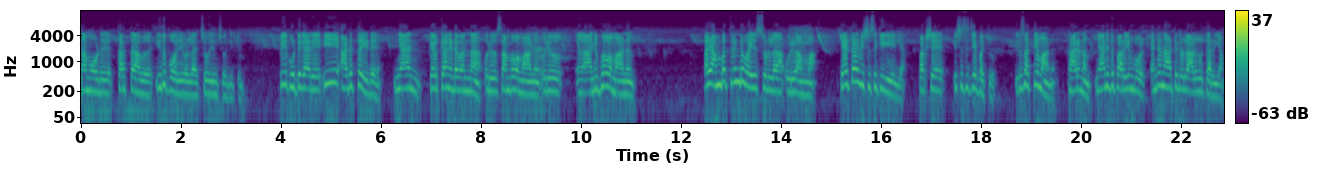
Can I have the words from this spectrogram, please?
നമ്മോട് കർത്താവ് ഇതുപോലെയുള്ള ചോദ്യം ചോദിക്കും. പ്രിയ കൂട്ടുകാരെ ഈ അടുത്തയിടെ ഞാൻ കേൾക്കാനിട വന്ന ഒരു സംഭവമാണ് ഒരു അനുഭവമാണ്. ഒരു അമ്പത്തിരണ്ട് വയസ്സുള്ള ഒരു അമ്മ കേട്ടാൽ വിശ്വസിക്കുകയില്ല പക്ഷേ വിശ്വസിച്ചേ പറ്റൂ. ഇത് സത്യമാണ്. കാരണം ഞാനിത് പറയുമ്പോൾ എന്റെ നാട്ടിലുള്ള ആളുകൾക്കറിയാം.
